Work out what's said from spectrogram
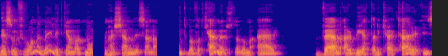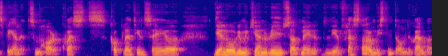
det som förvånade mig lite grann var att många av de här kändisarna inte bara fått cameos, utan de är välarbetade karaktärer i spelet som har quests kopplade till sig och dialoger med Keanu Reeves och allt möjligt. De flesta av dem visste inte om det själva.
